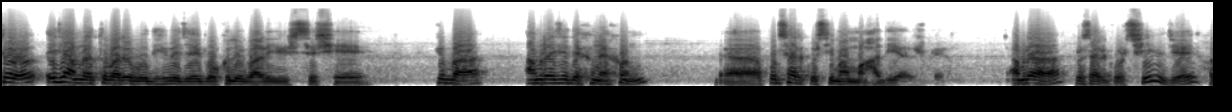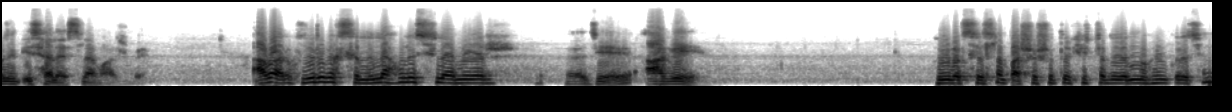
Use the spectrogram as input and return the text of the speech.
তো এই যে আমরা তোমার বুদ্ধিবে যে গোকুলে বাড়ি এসছে সে, কিংবা আমরা এই যে দেখুন এখন প্রচার করছি ইমাম মাহাদি আসবে। আমরা প্রচার করছি যে হজরত ইসা আলাহ ইসলাম আসবে। আবার হুজুরবাক সাল্লাহ ইসলামের যে আগে হুজুরবাক সাল্লাম পাঁচশো সত্তর খ্রিস্টাব্দে জন্মগ্রহণ করেছেন।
